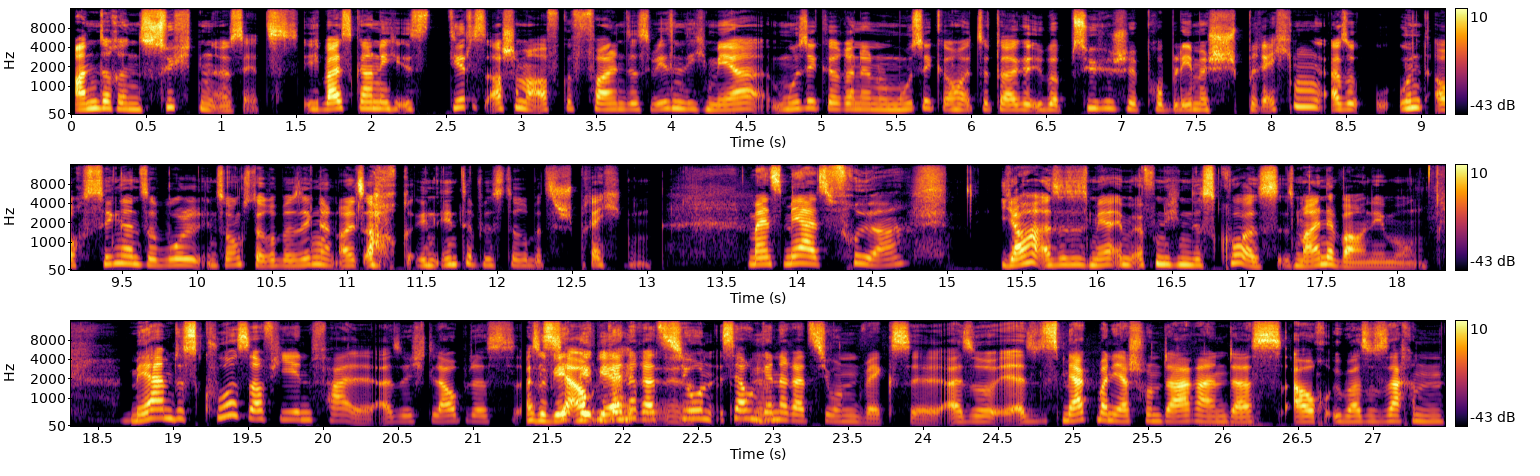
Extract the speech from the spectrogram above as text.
anderen Süchten ersetzt. Ich weiß gar nicht, ist dir das auch schon mal aufgefallen, dass wesentlich mehr Musikerinnen und Musiker heutzutage über psychische Probleme sprechen, also und auch singen, sowohl in Songs darüber singen, als auch in Interviews darüber sprechen? Du meinst mehr als früher? Ja, also es ist mehr im öffentlichen Diskurs, ist meine Wahrnehmung. Mehr im Diskurs auf jeden Fall. Also ich glaube, das also ist, ja auch Generation, ist ja auch ein Generationenwechsel. Also, also das merkt man ja schon daran, dass auch über so Sachen,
